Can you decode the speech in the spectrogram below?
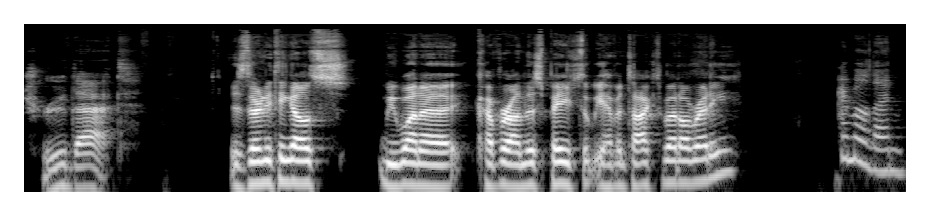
True that. Is there anything else we want to cover on this page that we haven't talked about already? i'm all done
